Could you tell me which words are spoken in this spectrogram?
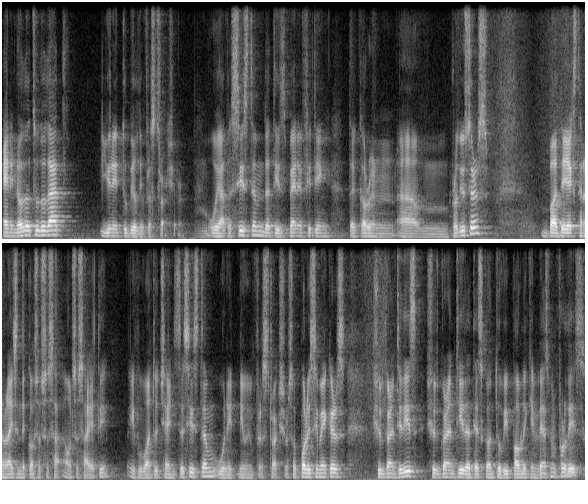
and in order to do that you need to build infrastructure we have a system that is benefiting the current um, producers but they externalize in the cost of soci- on society. If we want to change the system, we need new infrastructure. So policymakers should guarantee this, should guarantee that there's going to be public investment for this,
